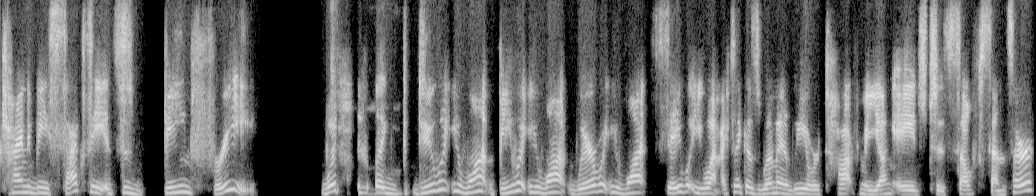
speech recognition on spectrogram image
trying to be sexy, it's just being free. What like do what you want be what you want wear what you want say what you want. I think as women we were taught from a young age to self-censor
